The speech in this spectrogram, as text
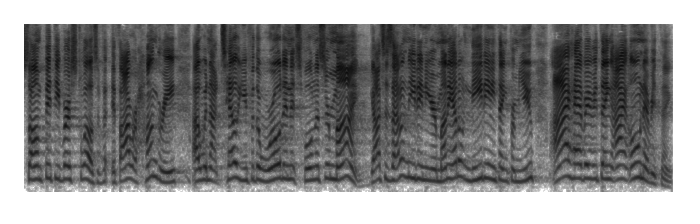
Psalm 50, verse 12. If, if I were hungry, I would not tell you, for the world and its fullness are mine. God says, I don't need any of your money. I don't need anything from you. I have everything. I own everything.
